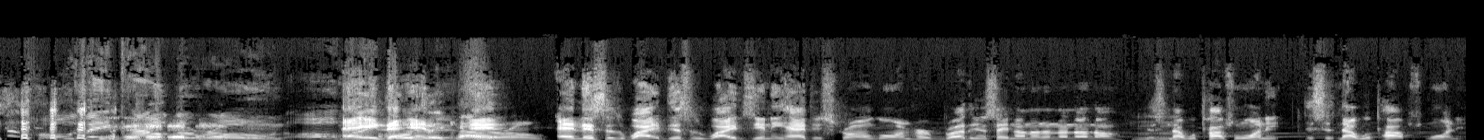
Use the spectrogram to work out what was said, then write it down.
Jose Calderon. Oh my hey, that, Jose and, Calderon. and, and this is why this is why Jeanie had to strong arm her brother and say, no, no, no, no, no, no. This is mm-hmm. not what Pops wanted. This is not what Pops wanted.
